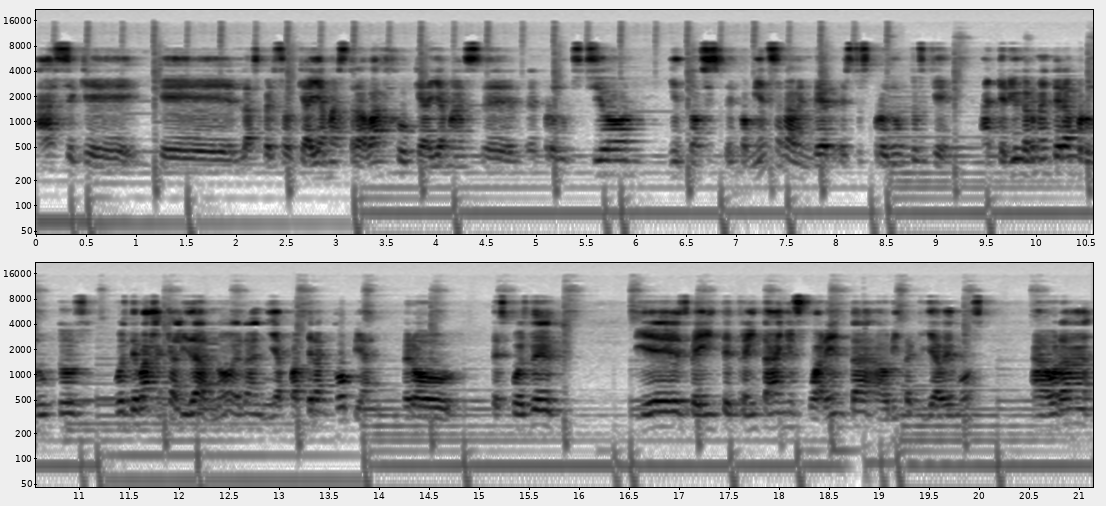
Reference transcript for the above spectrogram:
hace que, que, las personas, que haya más trabajo, que haya más eh, producción, y entonces comienzan a vender estos productos que anteriormente eran productos pues de baja calidad, ¿no? Eran, y aparte eran copia, pero después de 10, 20, 30 años, 40, ahorita que ya vemos, ahora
